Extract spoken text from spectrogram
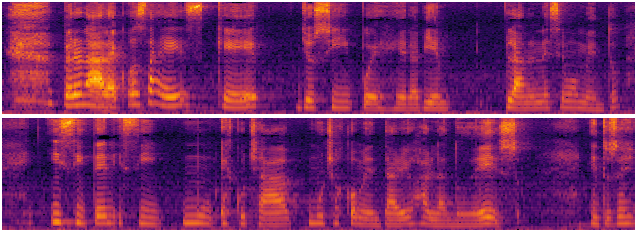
pero nada, la cosa es que yo sí pues era bien plano en ese momento y sí, escuchaba muchos comentarios hablando de eso. Entonces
